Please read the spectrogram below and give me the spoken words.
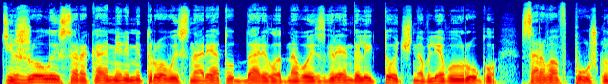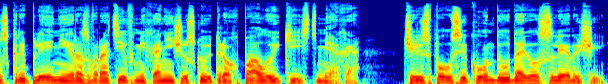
Тяжелый 40-миллиметровый снаряд ударил одного из гренделей точно в левую руку, сорвав пушку с крепления и разворотив механическую трехпалую кисть меха. Через полсекунды ударил следующий,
